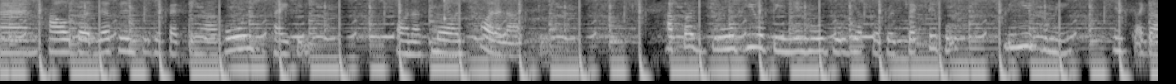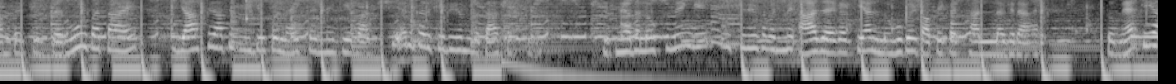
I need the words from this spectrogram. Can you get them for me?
and how the reference is affecting our whole society on a small और अ लार्ज स्केल आपका जो भी ओपिनियन हो, जो भी आपका परस्पेक्टिव हो प्लीज़ हमें इंस्टाग्राम पर ज़रूर बताएँ या फिर आप इस वीडियो को लाइक करने के बाद शेयर करके भी हम बता सकते हैं। जितने ज़्यादा लोग सुनेंगे, उतने समझ में आ जाएगा कि यार लोगों को टॉपिक अच्छा लग रहा है। तो मैं किया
